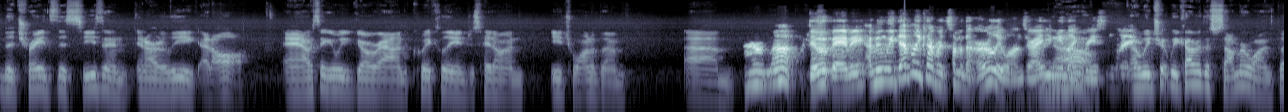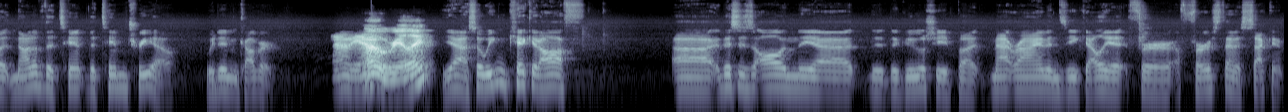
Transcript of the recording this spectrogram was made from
the trades this season in our league at all. And I was thinking we could go around quickly and just hit on each one of them. Um, I don't know. Do it, baby. I mean, we definitely covered some of the early ones, right? You mean like recently? uh, we tr- we covered the summer ones, but none of the Tim the Tim trio we didn't cover. Oh yeah. Oh, really? Yeah, so we can kick it off. Uh, this is all in the, uh, the the Google sheet, but Matt Ryan and Zeke Elliott for a first and a second.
